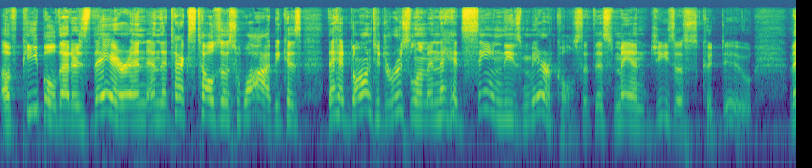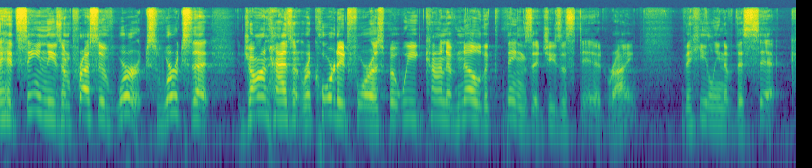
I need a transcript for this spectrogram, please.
of people that is there, and, and the text tells us why. Because they had gone to Jerusalem and they had seen these miracles that this man Jesus could do. They had seen these impressive works, works that John hasn't recorded for us, but we kind of know the things that Jesus did, right? The healing of the sick,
